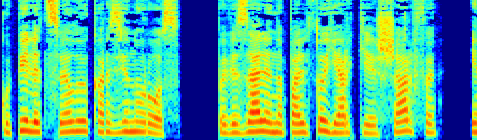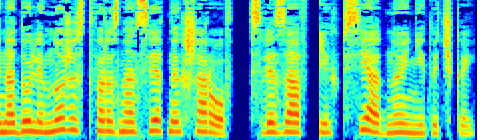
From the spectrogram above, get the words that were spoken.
Купили целую корзину роз, повязали на пальто яркие шарфы и надули множество разноцветных шаров, связав их все одной ниточкой.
